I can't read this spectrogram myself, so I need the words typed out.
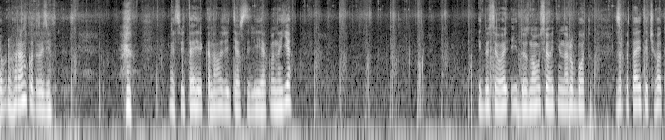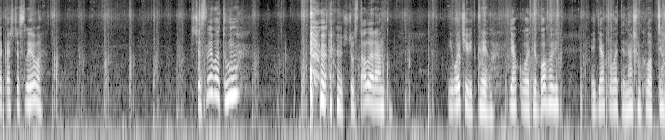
Доброго ранку, друзі. Вас вітає канал Життя в селі, як воно є. Іду, сьогодні, іду знову сьогодні на роботу. Запитаєте, чого така щаслива? Щаслива тому, що встала ранком і очі відкрила. Дякувати Богові і дякувати нашим хлопцям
